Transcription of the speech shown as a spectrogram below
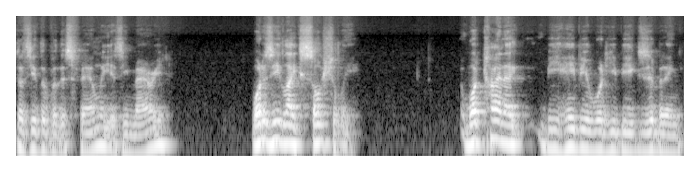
Does he live with his family? Is he married? What is he like socially? What kind of behavior would he be exhibiting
